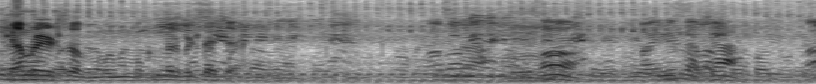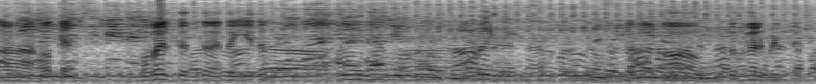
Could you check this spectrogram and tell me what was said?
ಕ್ಯಾಮ್ರಾ ಇಡ್ಸೋ ಮುಖದ ಮೇಲೆ ಬಿಡ್ತೈತೆ ಹಾಂ ಓಕೆ. ಮೊಬೈಲ್ ತೆಗೆದು ಮೊಬೈಲ್ ಹಾಂ ಮುಖದ ಮೇಲೆ ಬಿಡ್ತೈತೆ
